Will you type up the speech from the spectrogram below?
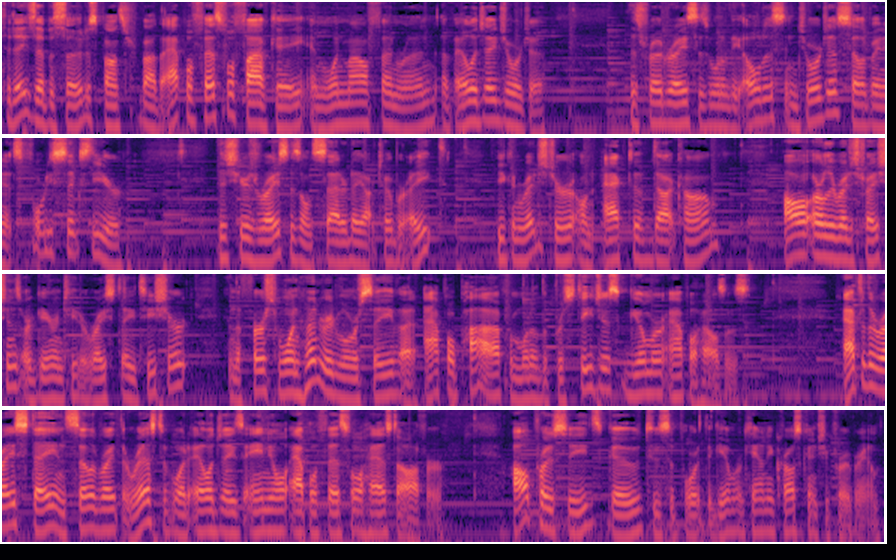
Today's episode is sponsored by the Apple Festival 5K and One Mile Fun Run of Ellijay, Georgia. This road race is one of the oldest in Georgia, celebrating its 46th year. This year's race is on Saturday, October 8th. You can register on active.com. All early registrations are guaranteed a race day t shirt, and the first 100 will receive an apple pie from one of the prestigious Gilmer Apple Houses. After the race, stay and celebrate the rest of what Ellijay's annual Apple Festival has to offer. All proceeds go to support the Gilmer County Cross Country Program.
